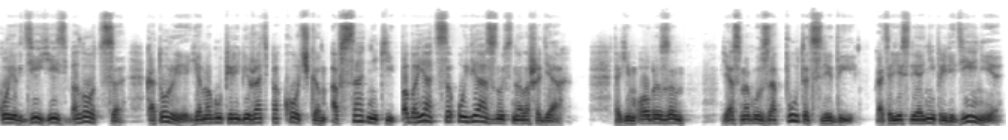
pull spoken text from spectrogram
кое-где есть болотца, которые я могу перебежать по кочкам, а всадники побоятся увязнуть на лошадях. Таким образом, я смогу запутать следы, хотя если они привидения,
